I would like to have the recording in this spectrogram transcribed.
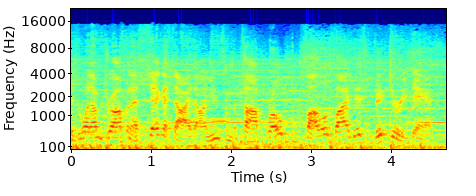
is when I'm dropping a Sega side on you from the top rope, followed by this victory dance.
